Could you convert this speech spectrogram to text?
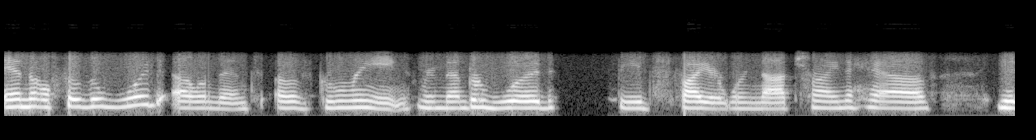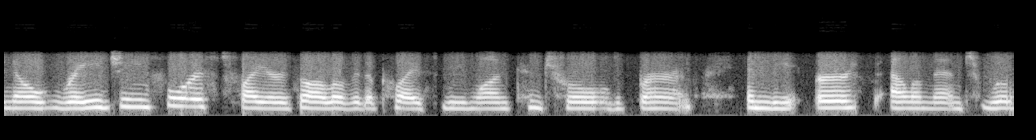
and also the wood element of green. Remember, wood feeds fire. We're not trying to have you know, raging forest fires all over the place. We want controlled burns. And the earth element will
